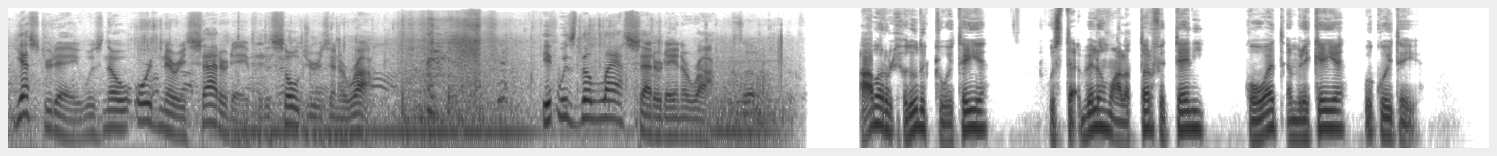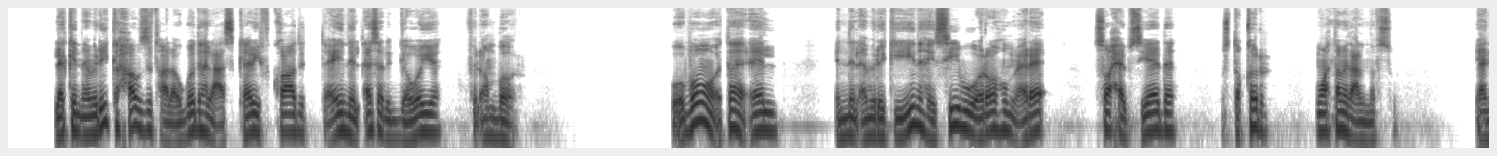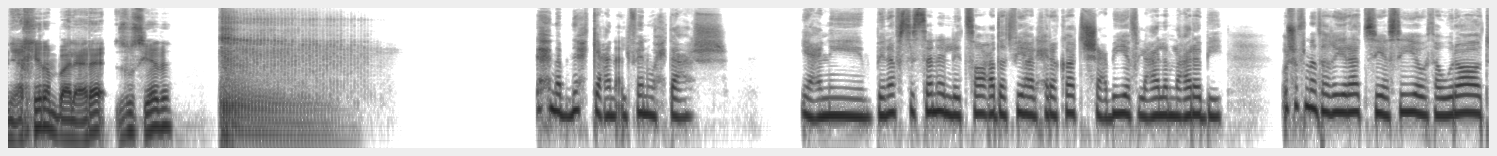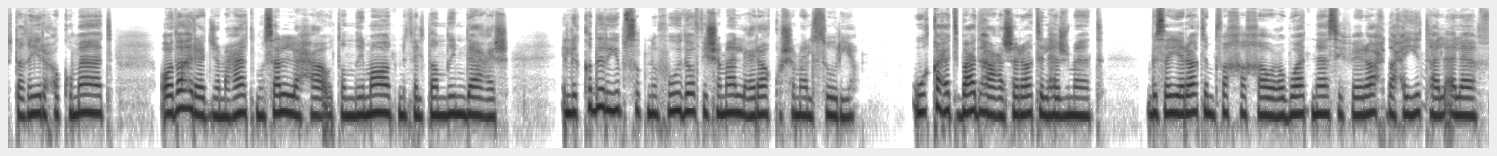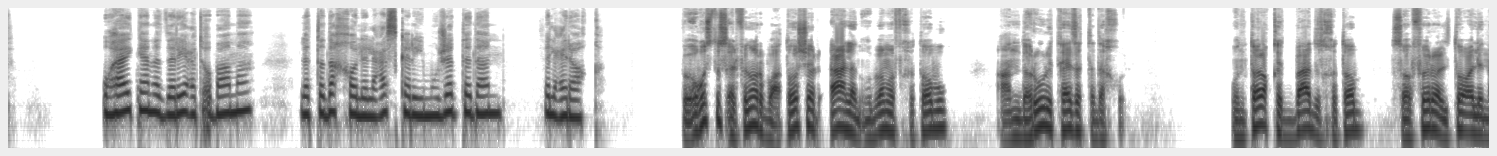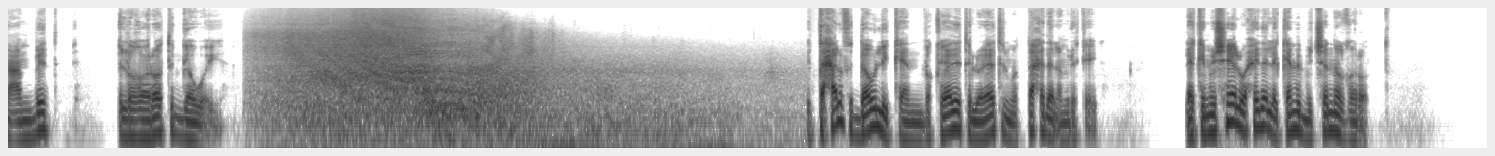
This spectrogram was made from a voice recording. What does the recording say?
Yesterday was no ordinary Saturday for the soldiers in Iraq. It was the last Saturday in Iraq. عبروا الحدود الكويتية واستقبلهم على الطرف الثاني قوات أمريكية وكويتية لكن أمريكا حافظت على وجودها العسكري في قاعدة عين الأسد الجوية في الأنبار وأوباما وقتها قال إن الأمريكيين هيسيبوا وراهم عراق صاحب سيادة مستقر ومعتمد على نفسه. يعني أخيرا بقى العراق ذو سيادة؟ إحنا بنحكي عن 2011 يعني بنفس السنة اللي تصاعدت فيها الحركات الشعبية في العالم العربي وشفنا تغييرات سياسية وثورات وتغيير حكومات وظهرت جماعات مسلحة وتنظيمات مثل تنظيم داعش. اللي قدر يبسط نفوذه في شمال العراق وشمال سوريا. وقعت بعدها عشرات الهجمات بسيارات مفخخة وعبوات ناسفة راح ضحيتها الآلاف. وهاي كانت ذريعة أوباما للتدخل العسكري مجددا في العراق. في أغسطس 2014 أعلن أوباما في خطابه عن ضرورة هذا التدخل. وانطلقت بعد الخطاب صافرة لتعلن عن بدء الغارات الجوية. التحالف الدولي كان بقيادة الولايات المتحدة الأمريكية لكن مش هي الوحيدة اللي كانت بتشن الغارات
